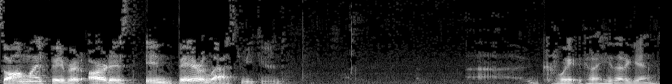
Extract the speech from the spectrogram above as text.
saw my favorite artist in Bear last weekend. Can, we, can I hear that again?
